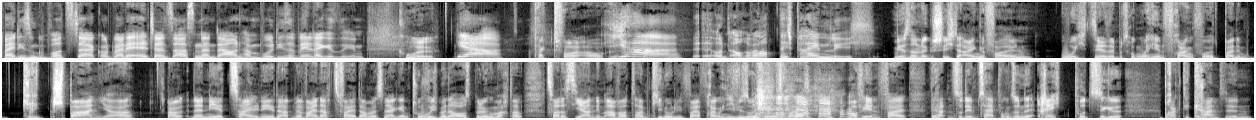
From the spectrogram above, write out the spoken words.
bei diesem Geburtstag und meine Eltern saßen dann da und haben wohl diese Bilder gesehen. Cool. Ja, Taktvoll auch. ja, und auch überhaupt nicht peinlich. Mir ist noch eine Geschichte eingefallen, wo ich sehr, sehr betrunken war. Hier in Frankfurt bei einem Gr- Spanier in der Nähe Zeilnähe. Da hatten wir Weihnachtsfeier damals in der Agentur, wo ich meine Ausbildung gemacht habe. Das war das Jahr, in dem Avatar im Kino lief. Frag mich nicht, wieso ich sowas weiß. Auf jeden Fall, wir hatten zu dem Zeitpunkt so eine recht putzige Praktikantin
